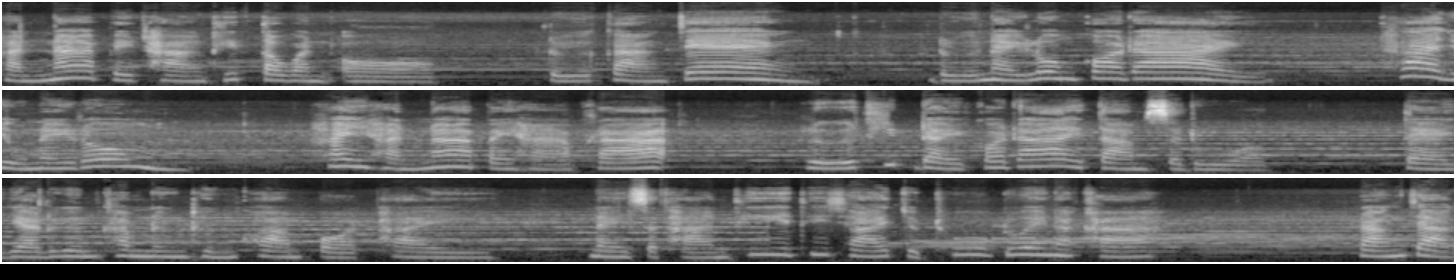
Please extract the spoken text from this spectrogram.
หันหน้าไปทางทิศตะวันออก หรือกลางแจ้ง หรือในร่มก็ได้ ถ้าอยู่ในร่ม ให้หันหน้าไปหาพระ หรือทิศใดก็ได้ตามสะดวก แต่อย่าลืมคำนึงถึงความปลอดภัย ในสถานที่ที่ใช้จุดธูปด้วยนะคะ หลังจาก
